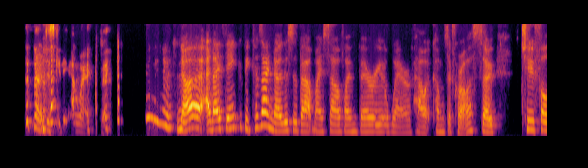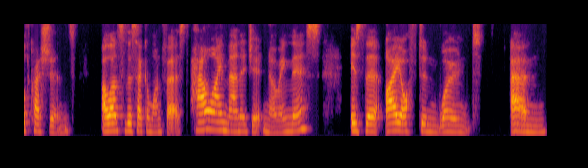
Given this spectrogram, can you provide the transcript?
no, just kidding. I won't. no, and I think because I know this about myself, I'm very aware of how it comes across. So, twofold questions. I'll answer the second one first. How I manage it knowing this is that I often won't um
